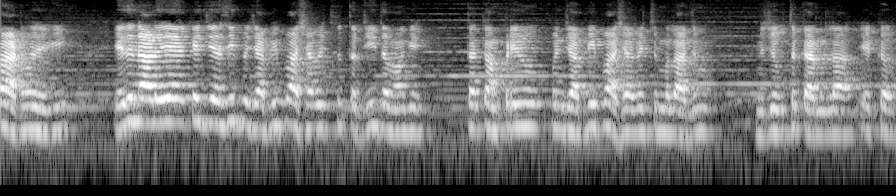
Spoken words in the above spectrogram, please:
ਘਾਟ ਹੋਏਗੀ। ਇਹਦੇ ਨਾਲ ਇਹ ਹੈ ਕਿ ਜੇ ਅਸੀਂ ਪੰਜਾਬੀ ਭਾਸ਼ਾ ਵਿੱਚ ਤਰਜੀਹ ਦੇਵਾਂਗੇ, ਤਾਂ ਕੰਪਨੀ ਨੂੰ ਪੰਜਾਬੀ ਭਾਸ਼ਾ ਵਿੱਚ ਮੁਲਾਜ਼ਮ ਨਿਯੁਕਤ ਕਰਨ ਦਾ ਇੱਕ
